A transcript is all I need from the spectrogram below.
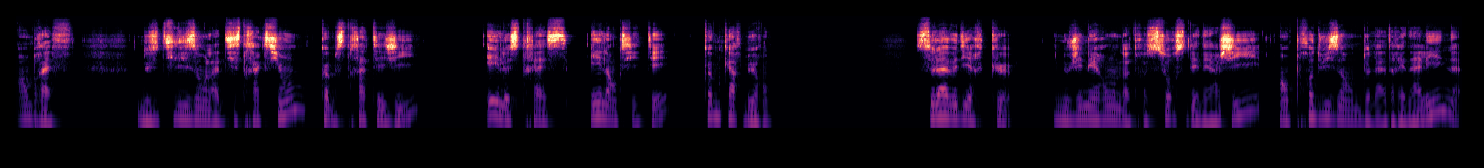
En bref, nous utilisons la distraction comme stratégie et le stress et l'anxiété comme carburant. Cela veut dire que nous générons notre source d'énergie en produisant de l'adrénaline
